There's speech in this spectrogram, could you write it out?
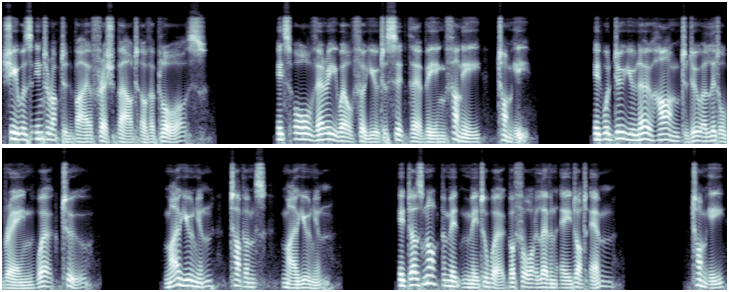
She was interrupted by a fresh bout of applause. It's all very well for you to sit there being funny, Tommy. It would do you no harm to do a little brain work too. My union, Tuppence, my union. It does not permit me to work before 11am. Tommy,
